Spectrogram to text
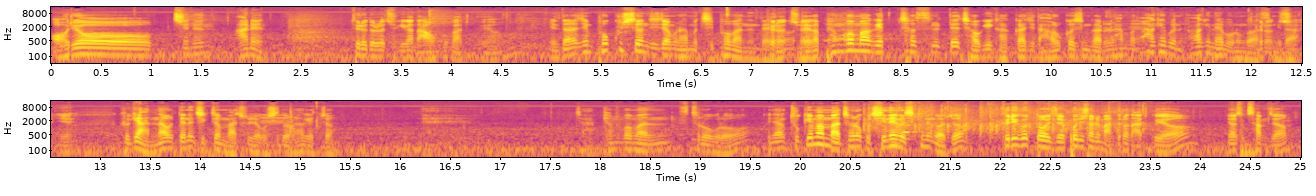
어렵지는 않은 뒤로 돌려치기가 나온 것 같고요. 일단은 지금 포쿠션 지점을 한번 짚어봤는데요. 그렇죠. 내가 평범하게 쳤을 때 적이 각까지 나올 것인가를 한번 확인, 확인해 보는 것 같습니다. 그렇죠. 예. 그게 안 나올 때는 직접 맞추려고 음. 시도를 하겠죠. 네. 자 평범한 스트로크로 그냥 두께만 맞춰놓고 진행을 시키는 거죠. 그리고 또 이제 포지션을 만들어 놨고요. 연속 3점.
